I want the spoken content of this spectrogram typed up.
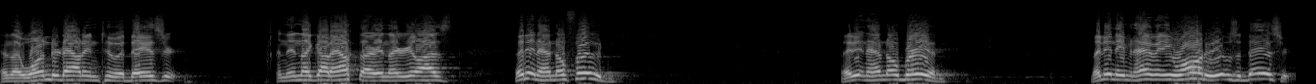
And they wandered out into a desert. And then they got out there and they realized they didn't have no food. They didn't have no bread. They didn't even have any water. It was a desert.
